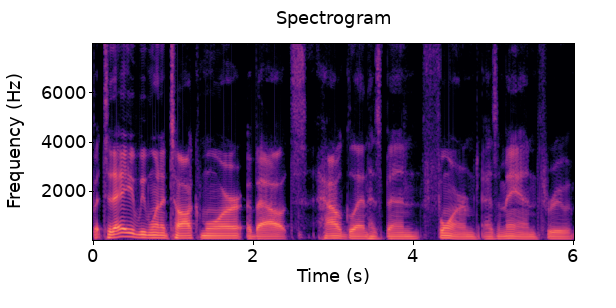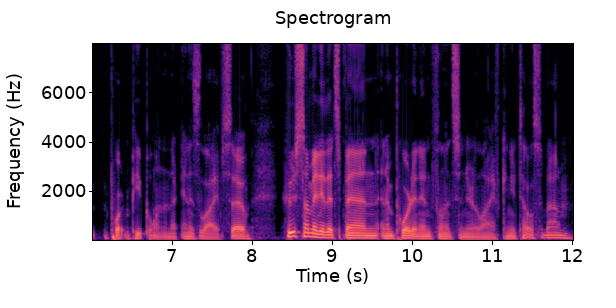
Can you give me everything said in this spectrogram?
But today we want to talk more about how Glen has been formed as a man through important people in, in his life. So, who's somebody that's been an important influence in your life? Can you tell us about him?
